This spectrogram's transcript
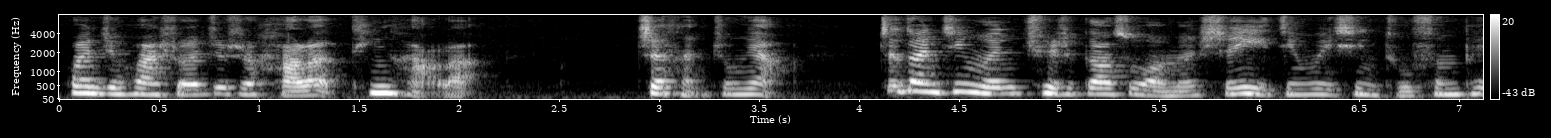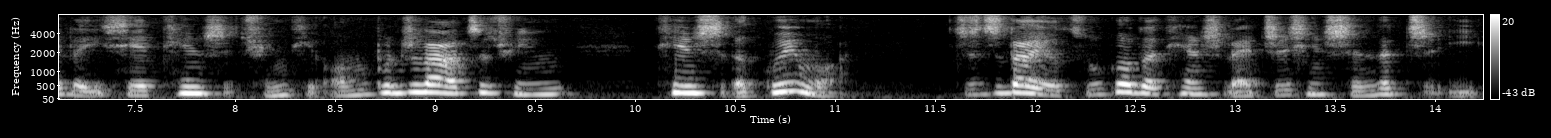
换句话说，就是好了，听好了，这很重要。这段经文确实告诉我们，神已经为信徒分配了一些天使群体。我们不知道这群天使的规模，只知道有足够的天使来执行神的旨意。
